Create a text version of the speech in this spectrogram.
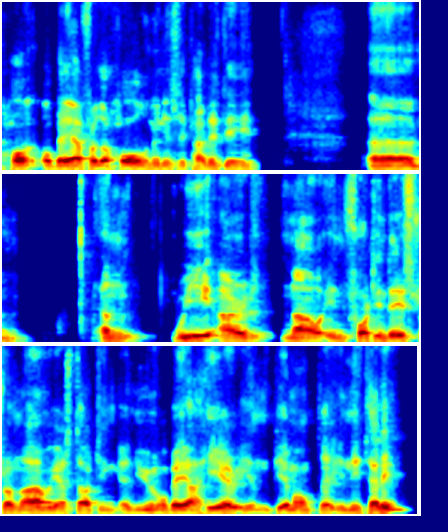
whole for the whole municipality. Um, and we are now in 14 days from now, we are starting a new Obeya here in Piemonte in Italy uh,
